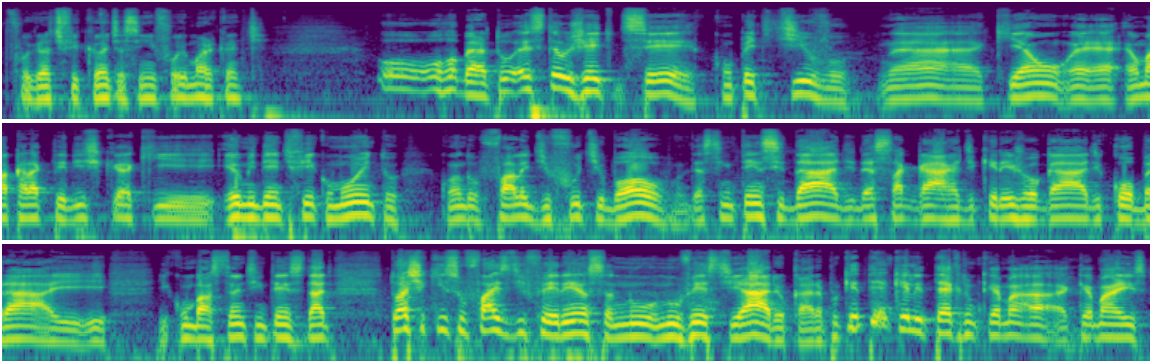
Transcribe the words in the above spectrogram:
foi gratificante, assim, e foi marcante. Ô, ô, Roberto, esse teu jeito de ser competitivo, né, que é, um, é, é uma característica que eu me identifico muito quando falo de futebol, dessa intensidade, dessa garra de querer jogar, de cobrar e, e- e com bastante intensidade. Tu acha que isso faz diferença no, no vestiário, cara? Porque tem aquele técnico que é, ma- que é mais.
